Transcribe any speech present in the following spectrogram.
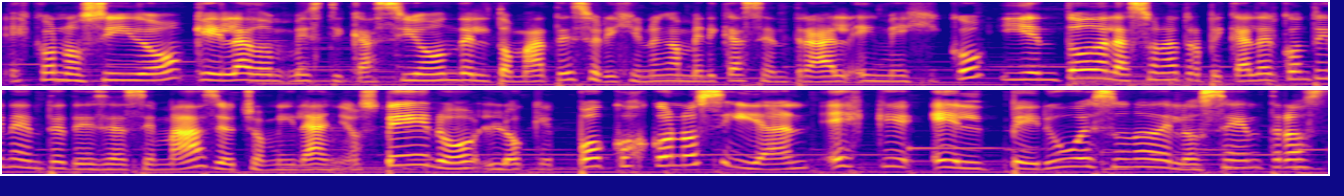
Es conocido que la domesticación del tomate se originó en América Central, en México y en toda la zona tropical del continente desde hace más de 8000 años. Pero lo que pocos conocían es que el Perú es uno de los centros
